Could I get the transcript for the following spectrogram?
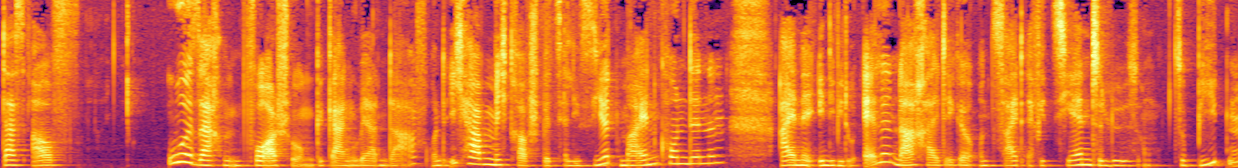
dass auf Ursachenforschung gegangen werden darf. Und ich habe mich darauf spezialisiert, meinen Kundinnen eine individuelle, nachhaltige und zeiteffiziente Lösung zu bieten.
